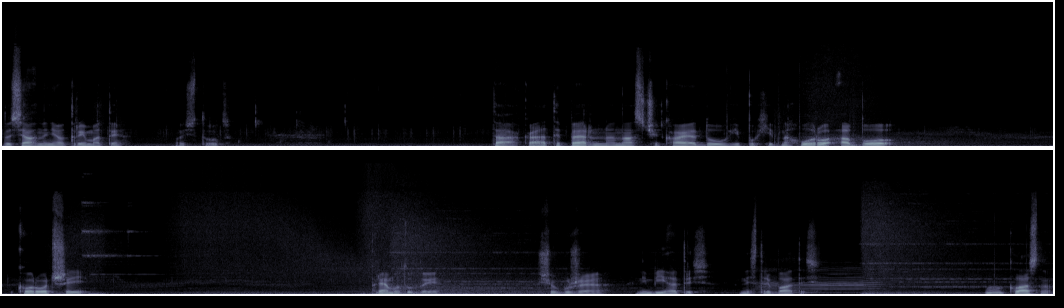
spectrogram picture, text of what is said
досягнення отримати. Ось тут. Так, а тепер на нас чекає довгий похід на гору або коротший прямо туди, щоб уже не бігатись, не стрибатись. О, класно.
